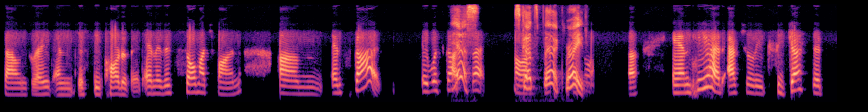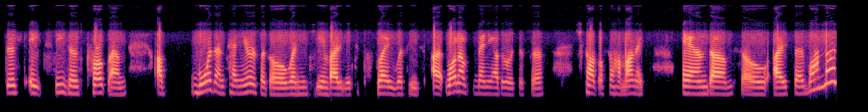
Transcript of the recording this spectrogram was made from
sound great and just be part of it. And it is so much fun. Um, and Scott, it was Scott yes. Speck. Scott Speck, right? And he had actually suggested this eight seasons program uh, more than 10 years ago when he invited me to play with his uh, one of many other orchestras, Chicago Philharmonic. And um, so I said, well, I'm not,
